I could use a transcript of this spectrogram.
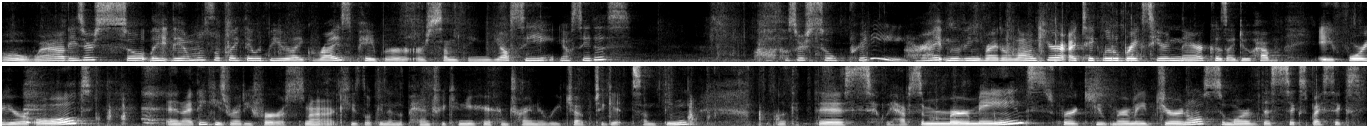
Oh, wow. These are so, they, they almost look like they would be like rice paper or something. Y'all see? Y'all see this? Oh, those are so pretty. All right, moving right along here. I take little breaks here and there because I do have a four-year-old. And I think he's ready for a snack. He's looking in the pantry. Can you hear him trying to reach up to get something? Look at this. We have some mermaids for a cute mermaid journal. Some more of this 6x6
